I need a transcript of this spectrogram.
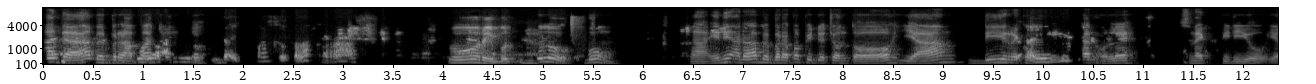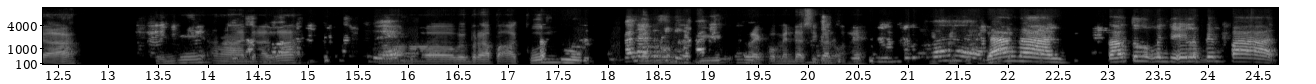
ada beberapa contoh. oh ribut. Dulu Bung. Nah ini adalah beberapa video contoh yang direkomendasikan oleh Snack Video ya. Ini adalah uh, beberapa akun yang direkomendasikan oleh jangan satu menjadi lebih empat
